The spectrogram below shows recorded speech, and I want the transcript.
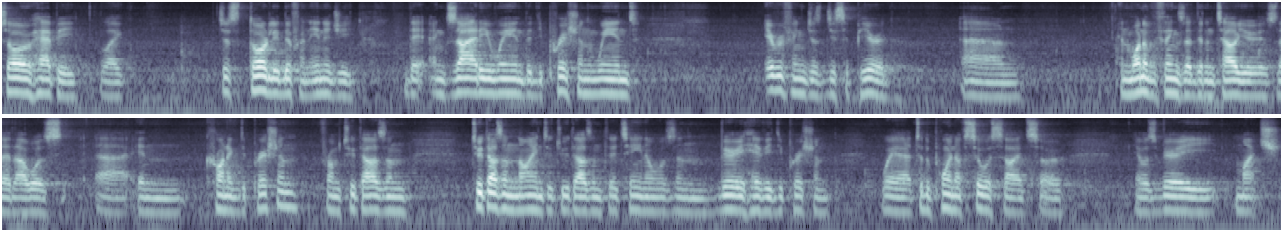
so happy, like just totally different energy. The anxiety went, the depression went, everything just disappeared. And and one of the things I didn't tell you is that I was uh, in chronic depression from 2000, 2009 to 2013. I was in very heavy depression, where to the point of suicide. So it was very much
